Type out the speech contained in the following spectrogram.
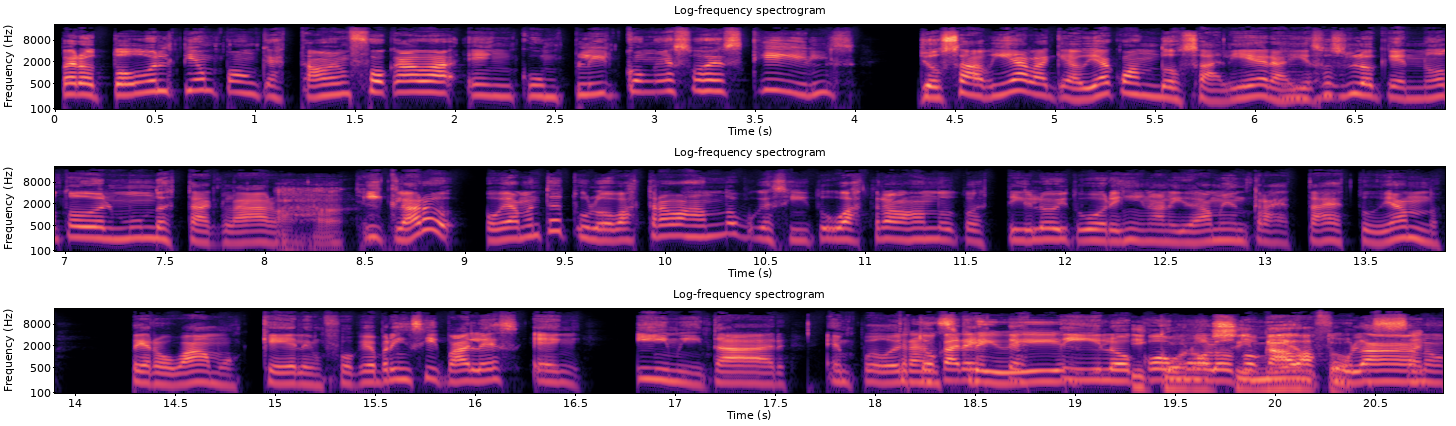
Pero todo el tiempo, aunque estaba enfocada en cumplir con esos skills, yo sabía la que había cuando saliera. Y eso es lo que no todo el mundo está claro. Ajá. Y claro, obviamente tú lo vas trabajando porque sí, tú vas trabajando tu estilo y tu originalidad mientras estás estudiando. Pero vamos, que el enfoque principal es en imitar, en poder tocar este estilo Y como lo tocaba fulano.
